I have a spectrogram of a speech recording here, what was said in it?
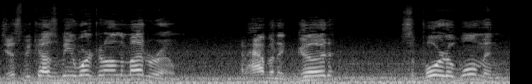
just because of me working on the mudroom and having a good, supportive woman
